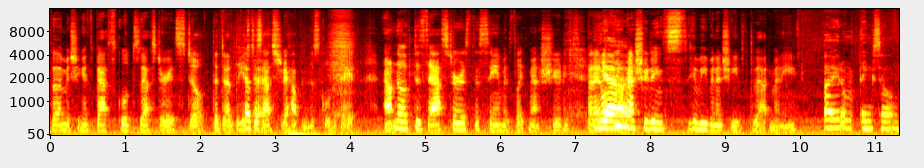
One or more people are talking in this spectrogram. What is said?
the Michigan's Bath School disaster is still the deadliest Okay. disaster to happen to school to date. I don't know if disaster is the same as like mass shootings, but I don't Yeah. think mass shootings have even achieved that many. I don't think so.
